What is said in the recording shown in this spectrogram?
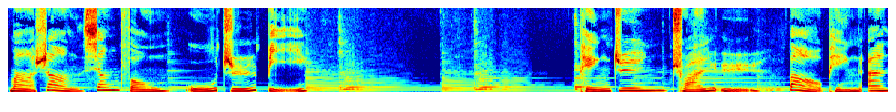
马上相逢。无纸笔，平均传语报平安。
